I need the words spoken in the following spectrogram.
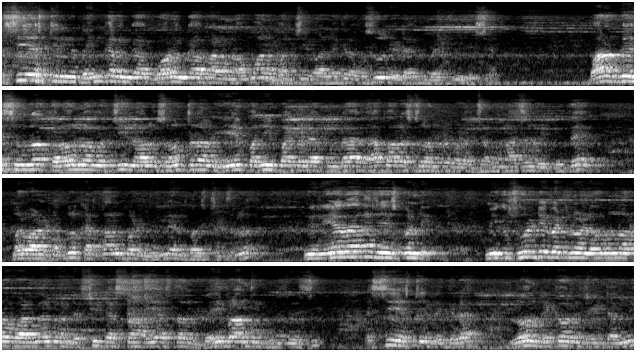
ఎస్సీ ఎస్టీలని భయంకరంగా ఘోరంగా వాళ్ళని అవమానపరిచి వాళ్ళ దగ్గర వసూలు చేయడానికి ప్రయత్నం చేశారు. భారతదేశంలో కరోనా వచ్చి నాలుగు సంవత్సరాలు ఏ పని పాట లేకుండా వ్యాపారస్తులందరూ కూడా జన్మనాశనం అయిపోతే మరి వాళ్ళ డబ్బులు కడతాను కూడా వీల్లేని పరిస్థితుల్లో మీరు ఏవైనా చేసుకోండి. మీకు షూరిటీ పెట్టిన వాళ్ళు ఎవరు ఉన్నారో వాళ్ళ ఎస్సీ టెస్ట్ ఐఎస్ఆర్ భయభ్రాంతులు గురి చేసి ఎస్సీ ఎస్టీల దగ్గర లోన్ రికవరీ చేయడాన్ని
